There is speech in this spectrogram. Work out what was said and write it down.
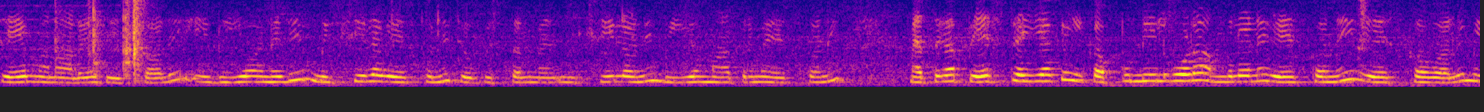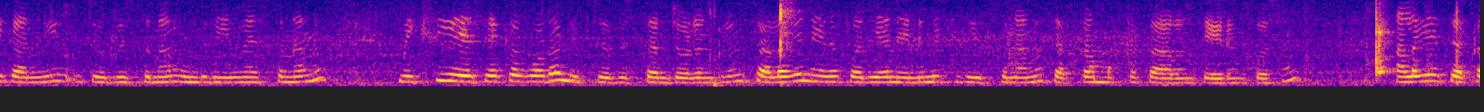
సేమ్ మనం అలాగే తీసుకోవాలి. ఈ బియ్యం అనేది మిక్సీలో వేసుకొని చూపిస్తాను. మిక్సీలోని బియ్యం మాత్రమే వేసుకొని మెత్తగా పేస్ట్ అయ్యాక ఈ కప్పు నీళ్ళు కూడా అందులోనే వేసుకొని వేసుకోవాలి. మీకు అన్నీ చూపిస్తున్నాను. ముందు బియ్యం వేస్తున్నాను. మిక్సీ వేసాక కూడా మీకు చూపిస్తాను చూడండి ఫ్రెండ్స్. అలాగే నేను పదిహేను ఎండుమిర్చి తీసుకున్నాను. చెక్క ముక్క కారం చేయడం కోసం. అలాగే చెక్క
